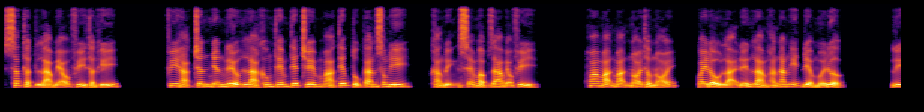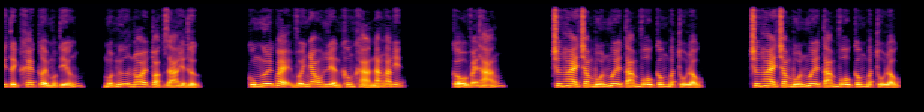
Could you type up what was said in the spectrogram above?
xác thật là béo phì thần khí. Phi hạc chân nhân nếu là không thêm tiết chế mà tiếp tục ăn xong đi, khẳng định sẽ mập ra béo phì. Hoa mạn mạn nói thầm nói, quay đầu lại đến làm hắn ăn ít điểm mới được. Lý tịch khẽ cười một tiếng, một ngữ nói toạc ra hiện thực. Cùng ngươi quẹ với nhau liền không khả năng ăn ít. Cầu vẽ tháng. Chương 248 vô công bất thụ lộc. Chương 248 vô công bất thụ lộc.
